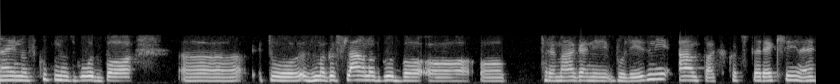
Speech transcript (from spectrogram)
najno skupno zgodbo, uh, to zmagoslavno zgodbo o, o premagani bolezni, ampak kot ste rekli, ne,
